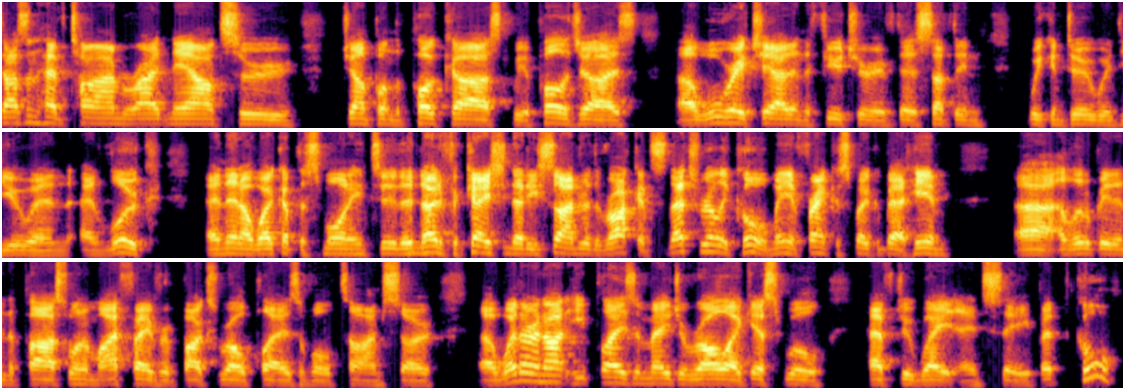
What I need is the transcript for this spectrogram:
doesn't have time right now to jump on the podcast. We apologize. Uh, we'll reach out in the future if there's something we can do with you and and Luke." And then I woke up this morning to the notification that he signed with the Rockets. So that's really cool. Me and Frank have spoke about him uh, a little bit in the past. One of my favorite Bucks role players of all time. So uh, whether or not he plays a major role, I guess we'll have to wait and see. But cool,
